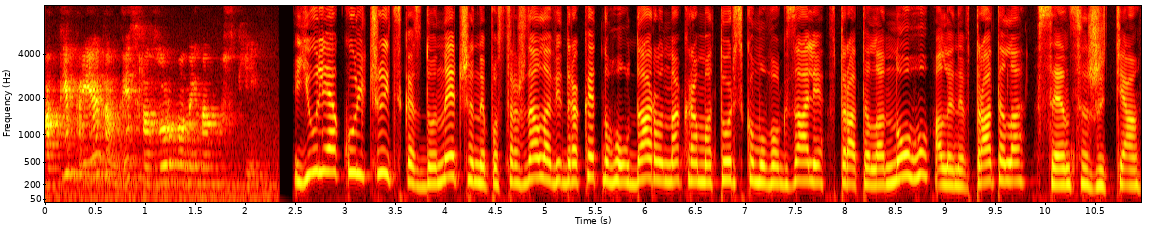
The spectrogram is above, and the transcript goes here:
а ты при этом весь разорванный на куски. Юлія Кульчицька з Донеччини постраждала від ракетного удару на Краматорському вокзалі, втратила ногу, але не втратила сенс життя.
